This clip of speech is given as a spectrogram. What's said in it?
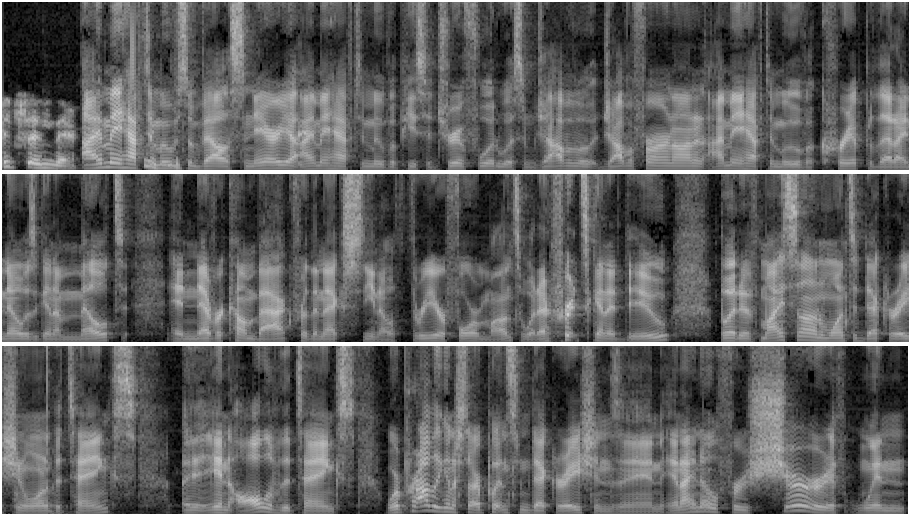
it's in there. I may have to move some Vallisneria. I may have to move a piece of driftwood with some Java Java fern on it. I may have to move a crypt that I know is going to melt and never come back for the next you know three or four months, whatever it's going to do. But if my son wants a decoration in one of the tanks, in all of the tanks, we're probably going to start putting some decorations in. And I know for sure if when,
